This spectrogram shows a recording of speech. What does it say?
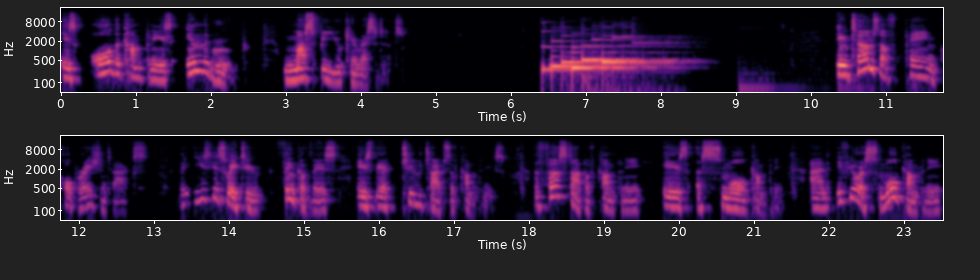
is all the companies in the group must be UK resident. In terms of paying corporation tax, the easiest way to think of this is there are two types of companies. The first type of company is a small company. And if you're a small company,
